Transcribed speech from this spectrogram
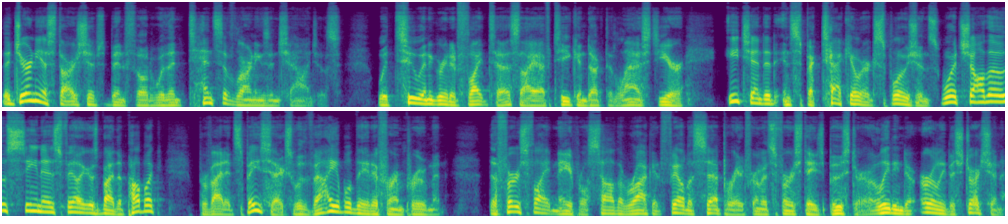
The journey of Starship's been filled with intensive learnings and challenges. With two integrated flight tests IFT conducted last year, each ended in spectacular explosions, which, although seen as failures by the public, provided SpaceX with valuable data for improvement. The first flight in April saw the rocket fail to separate from its first stage booster, leading to early destruction,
